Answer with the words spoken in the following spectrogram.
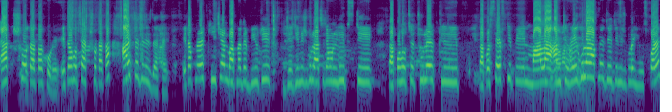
একশো টাকা করে। এটা হচ্ছে একশো টাকা। আরেকটা জিনিস দেখায় এটা আপনারা কিচেন বা আপনাদের বিউটি যে জিনিসগুলো আছে যেমন লিপস্টিক তারপর হচ্ছে চুলের ক্লিপ তারপর সেফটি পিন মালা আংটি রেগুলার আপনি যে জিনিসগুলো ইউজ করেন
